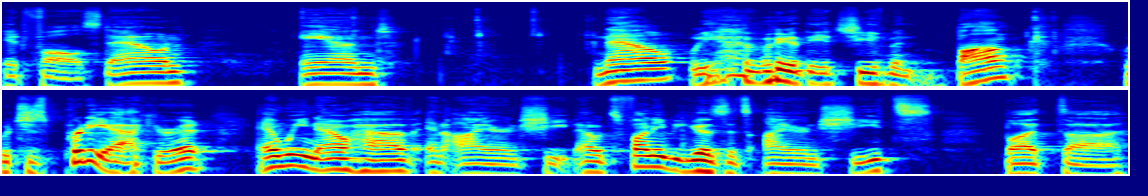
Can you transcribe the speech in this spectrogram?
it falls down, and now we have, we the achievement Bonk, which is pretty accurate, and we now have an iron sheet. Now it's funny because it's iron sheets, but uh,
